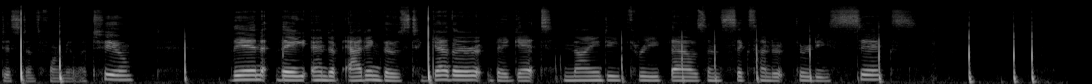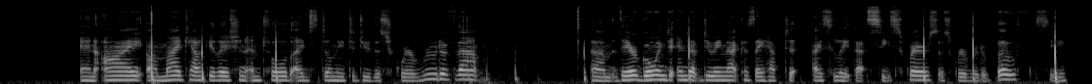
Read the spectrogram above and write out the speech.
distance formula too. Then they end up adding those together. They get 93,636. And I, on my calculation, am told I'd still need to do the square root of that. Um, they're going to end up doing that because they have to isolate that c squared, so square root of both. See,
